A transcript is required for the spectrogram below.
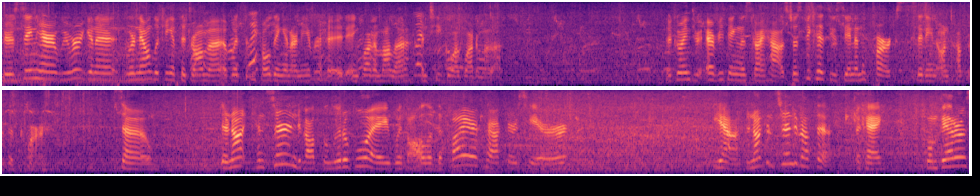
We were sitting here, we were gonna, we're now looking at the drama of what's unfolding in our neighborhood in Guatemala, Antigua, Guatemala. They're going through everything this guy has just because he's staying in the park sitting on top of his car. So they're not concerned about the little boy with all of the firecrackers here. Yeah, they're not concerned about this, okay? Bomberos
